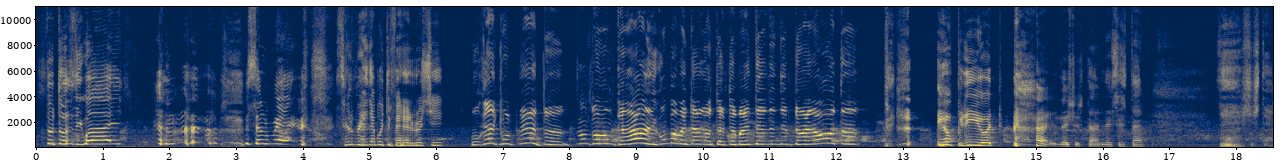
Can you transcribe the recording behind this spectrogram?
Estão todos iguais. Salomé. Salomé dá muito fera, Rocher. O que é que acontece? Não sou um caralho. Como vai ter nota também? Tem tempo de outra. Eu pedi outro. Deixa estar, deixa estar. Deixa estar.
